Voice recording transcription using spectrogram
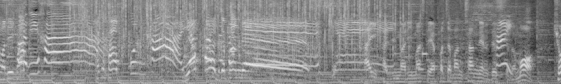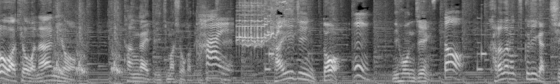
วัสดี ส ครั วั บ สดีค่ะ ครับ คุณค่ะ やっぱジャパンですイエーイはい始まりましたやっぱジャパンチャンネルですけども、今日は今日は何を考えていきましょうかということですね、はいタイ人とうん日本人と体の作りが違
